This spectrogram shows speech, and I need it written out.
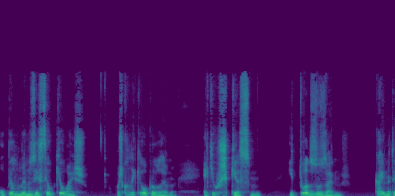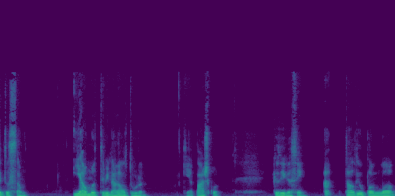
Ou pelo menos isso é o que eu acho. Mas qual é que é o problema? É que eu esqueço-me e todos os anos caio na tentação e há uma determinada altura, que é a Páscoa, que eu digo assim: Ah, está ali o pão de ló,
